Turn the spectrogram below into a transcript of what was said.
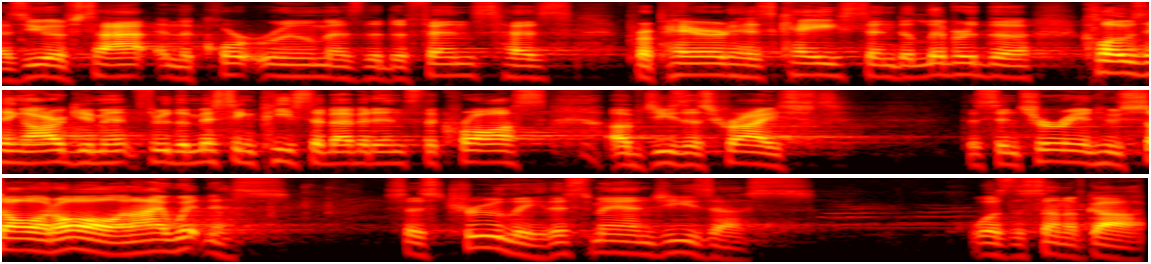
As you have sat in the courtroom, as the defense has prepared his case and delivered the closing argument through the missing piece of evidence, the cross of Jesus Christ, the centurion who saw it all, an eyewitness, says, Truly, this man Jesus was the Son of God.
